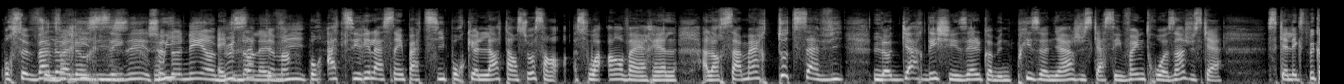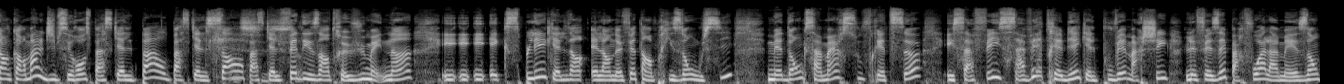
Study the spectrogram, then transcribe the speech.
pour se valoriser, se, donner un but dans la vie, pour attirer la sympathie, pour que l'attention soit envers elle. Alors sa mère toute sa vie l'a gardée chez elle comme une prisonnière jusqu'à ses 23 ans, jusqu'à ce qu'elle explique encore mal, Gypsy Rose, parce qu'elle parle, parce qu'elle sort, parce qu'elle fait des entrevues maintenant et, explique, elle en, elle en a fait en prison aussi. Mais donc, sa mère souffrait de ça et sa fille savait très bien qu'elle pouvait marcher, le faisait parfois à la maison,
